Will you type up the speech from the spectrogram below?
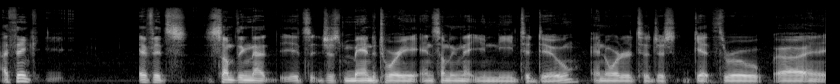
I think if it's something that it's just mandatory and something that you need to do in order to just get through, uh,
